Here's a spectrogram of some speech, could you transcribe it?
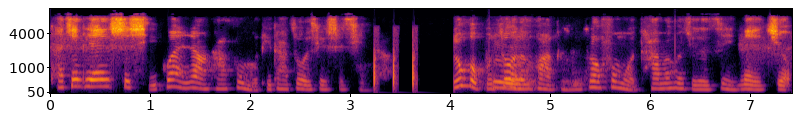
他今天是习惯让他父母替他做一些事情的。如果不做的话，可能做父母他们会觉得自己内疚。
